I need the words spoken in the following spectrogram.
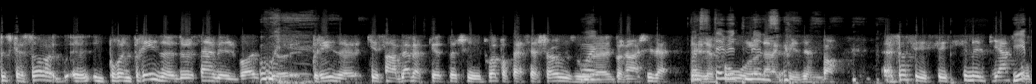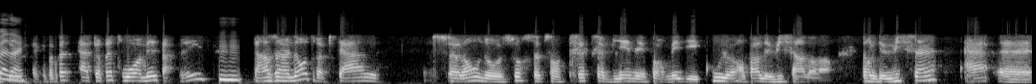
Plus que ça, euh, pour une prise de 200 000 volts, euh, une prise qui est semblable à ce que tu as chez toi pour ta sécheuse ou brancher la, le four dans la cuisine. Bon, ça, c'est 6 000 pièces à, peu près 3 000 par prise. Mm-hmm. Dans un autre hôpital, selon nos sources qui sont très, très bien informées des coûts, là, on parle de 800 Donc, de 800 euh,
